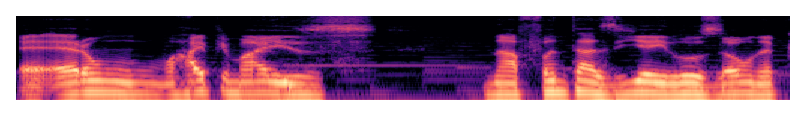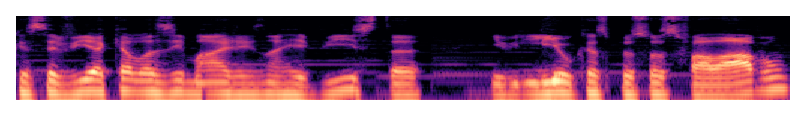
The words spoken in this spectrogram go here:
É, era um hype mais na fantasia e ilusão, né? Porque você via aquelas imagens na revista e lia o que as pessoas falavam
